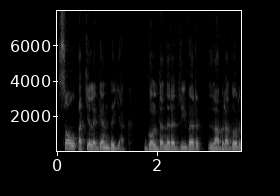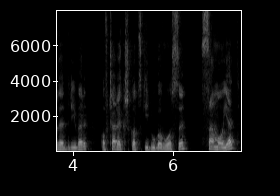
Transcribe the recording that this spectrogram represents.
są takie legendy jak Golden Retriever, Labrador Retriever, owczarek szkocki długowłosy, samojed,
